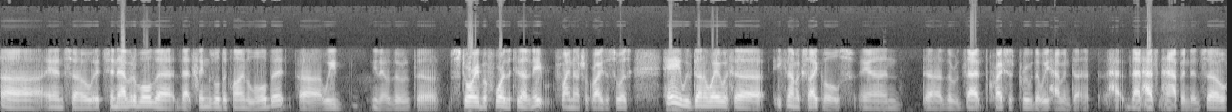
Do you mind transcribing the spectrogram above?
uh, and so it's inevitable that that things will decline a little bit. Uh, we you know the the story before the 2008 financial crisis was, hey, we've done away with uh, economic cycles, and uh, the, that crisis proved that we haven't done ha- that hasn't happened, and so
